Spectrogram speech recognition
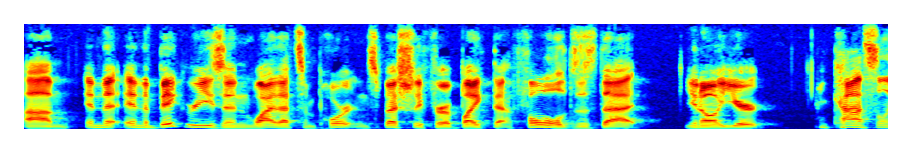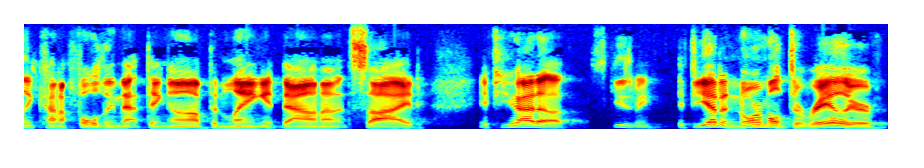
Um, and the and the big reason why that's important, especially for a bike that folds, is that you know you're constantly kind of folding that thing up and laying it down on its side. If you had a excuse me, if you had a normal derailleur,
